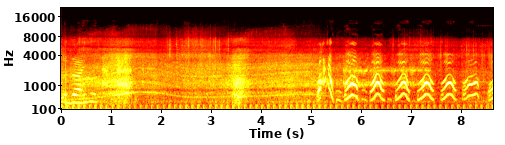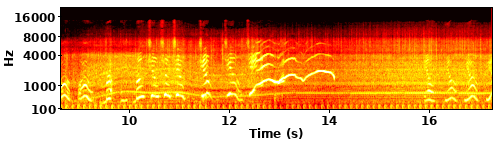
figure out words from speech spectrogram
So drive it. Chill, chill, chill, chill, chill! Yo, yo, yo, yo!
